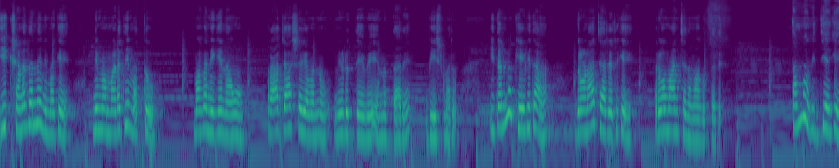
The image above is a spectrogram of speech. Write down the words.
ಈ ಕ್ಷಣದಲ್ಲೇ ನಿಮಗೆ ನಿಮ್ಮ ಮಡದಿ ಮತ್ತು ಮಗನಿಗೆ ನಾವು ರಾಜಾಶ್ರಯವನ್ನು ನೀಡುತ್ತೇವೆ ಎನ್ನುತ್ತಾರೆ ಭೀಷ್ಮರು. ಇದನ್ನು ಕೇಳಿದ ದ್ರೋಣಾಚಾರ್ಯರಿಗೆ ರೋಮಾಂಚನವಾಗುತ್ತದೆ. ತಮ್ಮ ವಿದ್ಯೆಗೆ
